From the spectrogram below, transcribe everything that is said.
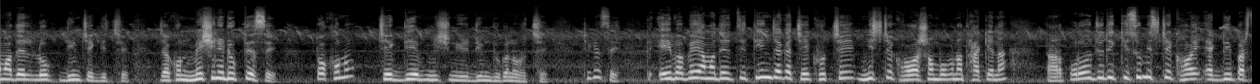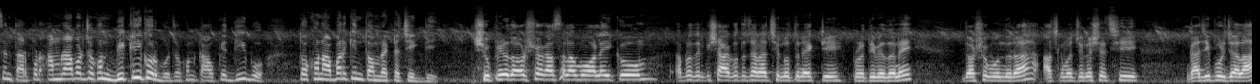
আমাদের লোক ডিম চেক দিচ্ছে। যখন মেশিনে ঢুকতেছে, তখনও চেক দিয়ে মেশিনে ডিম ঢুকানো হচ্ছে। ঠিক আছে? তো এইভাবে আমাদের যে তিন জায়গা চেক হচ্ছে মিস্টেক হওয়ার সম্ভাবনা থাকে না। তারপরেও যদি কিছু মিস্টেক হয়, এক দুই পার্সেন্ট তারপর আমরা আবার যখন বিক্রি করব, যখন কাউকে দিব, তখন আবার কিন্তু আমরা একটা চেক দিই। সুপ্রিয় দর্শক, আসসালামু আলাইকুম। আপনাদেরকে স্বাগত জানাচ্ছি নতুন একটি প্রতিবেদনে। দর্শক বন্ধুরা, আজকে আমরা চলে এসেছি গাজীপুর জেলা,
